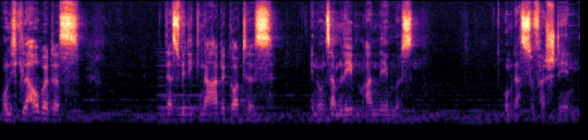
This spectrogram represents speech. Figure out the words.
Und ich glaube, dass, dass wir die Gnade Gottes in unserem Leben annehmen müssen um das zu verstehen.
